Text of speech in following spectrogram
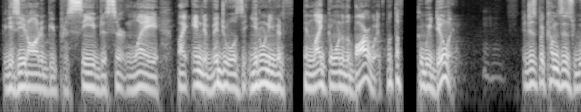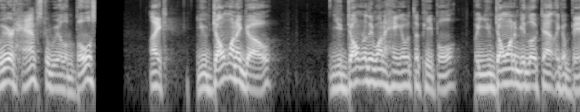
Because you don't want to be perceived a certain way by individuals that you don't even fucking like going to the bar with. What the fuck are we doing? Mm-hmm. It just becomes this weird hamster wheel of bullshit. Like, you don't want to go, you don't really want to hang out with the people, but you don't want to be looked at like a bitch.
